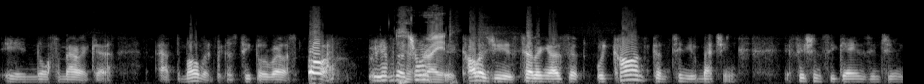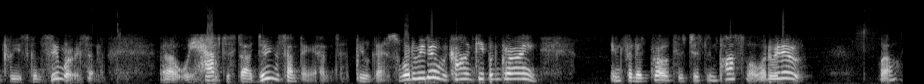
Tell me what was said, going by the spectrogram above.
in North America at the moment because people realize, oh, we have no choice. Right. Ecology is telling us that we can't continue matching efficiency gains into increased consumerism. Uh, we have to start doing something. And people go, so what do we do? We can't keep on growing. Infinite growth is just impossible. What do we do? Well,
